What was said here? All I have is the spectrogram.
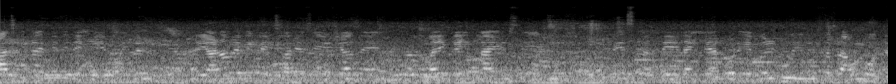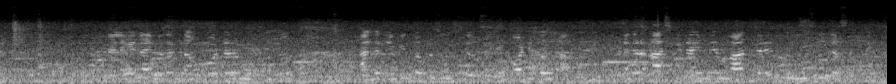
आज के टाइम में भी देखें इवन हरियाणा में भी कई सारे ऐसे एरियाज़ हैं, हमारे कई क्लाइंट्स फेस करते हैं like they are not able to use the ground water पहले के टाइम अगर ग्राउंड वाटर हम लोग as a drinking purpose use करते थे पॉटिबल था। बट अगर आज के टाइम में हम बात करें तो यूज़ नहीं कर सकते।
